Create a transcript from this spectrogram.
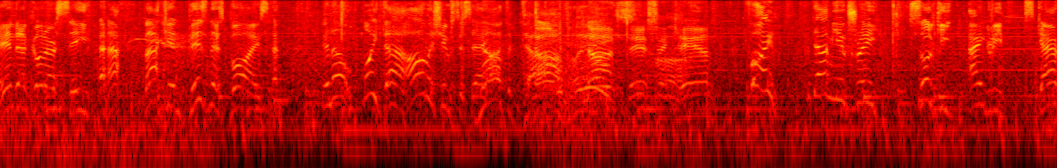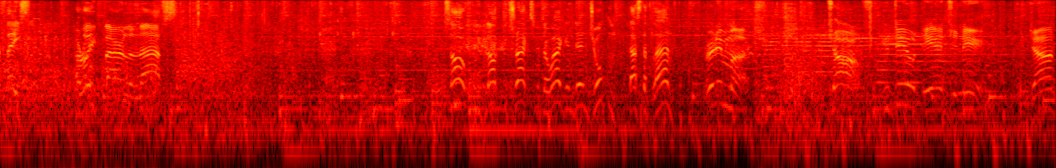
in the gunner seat. Back in business, boys. you know, my dad always used to say... Not the dog, please. Not this again. Oh. Fine. Damn you three. Sulky, angry, scarface. A right barrel of laughs. So, we block the tracks with the wagon, then jumping. That's the plan. Pretty much. Charles, you deal with the engineer. John,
